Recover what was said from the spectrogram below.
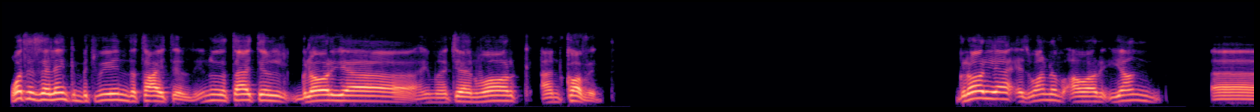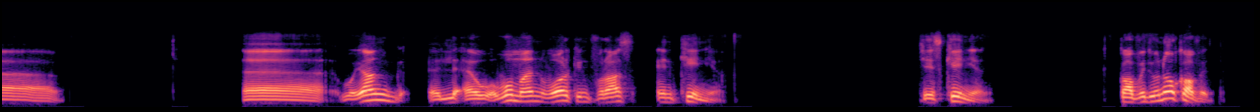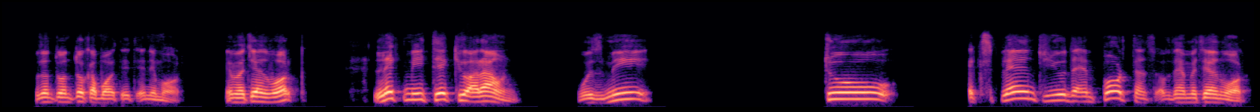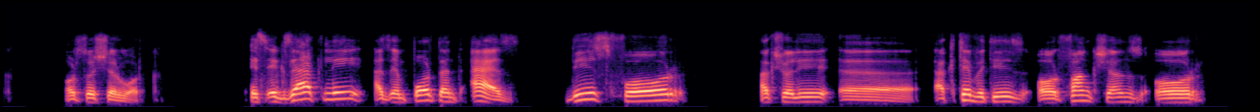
What is the link between the title? You know, the title Gloria, Humanitarian Work, and COVID. Gloria is one of our young uh, uh, young uh, woman working for us in Kenya. She is Kenyan. COVID, we know COVID. We don't want to talk about it anymore. Humanitarian work. Let me take you around with me to explain to you the importance of the humanitarian work or social work. It's exactly as important as these four actually uh, activities or functions or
